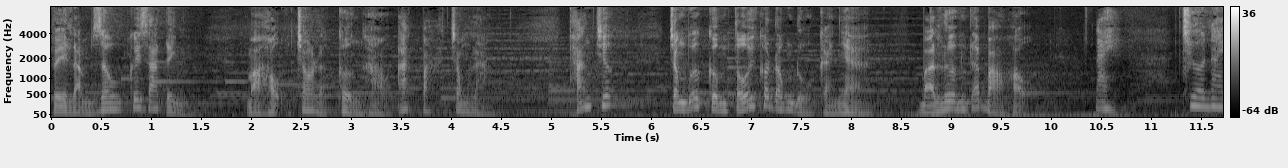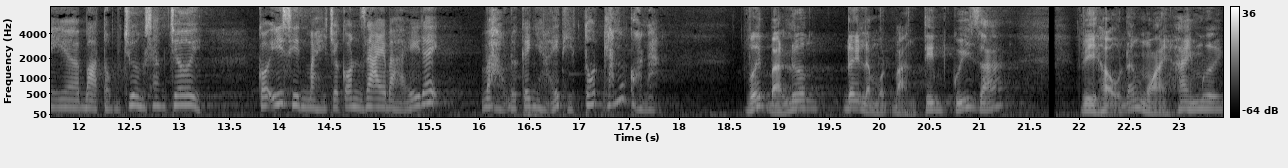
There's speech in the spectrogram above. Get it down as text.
Về làm dâu cưới gia đình Mà Hậu cho là cường hào ác bá trong làng. Tháng trước Trong bữa cơm tối có đông đủ cả nhà Bà Lương đã bảo Hậu Này Trưa nay à, bà Tổng Trương sang chơi Có ý xin mày cho con dai bà ấy đấy. Vào được cái nhà ấy thì tốt lắm còn à Với bà Lương Đây là một bản tin quý giá. Vì Hậu đã ngoài 20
